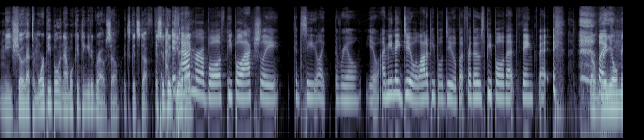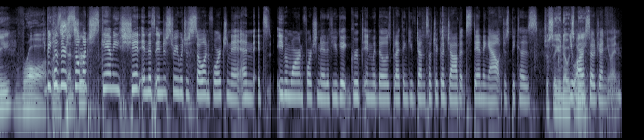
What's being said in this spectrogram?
me show that to more people, and now we'll continue to grow. So it's good stuff. This is a good it's Q and A. admirable if people actually could see like the real you. I mean, they do. A lot of people do. But for those people that think that The like- real me, raw. because there's so much scammy shit in this industry, which is so unfortunate, and it's even more unfortunate if you get grouped in with those. But I think you've done such a good job at standing out, just because Just so you know, it's you me. are so genuine.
